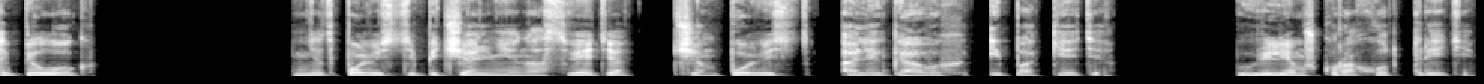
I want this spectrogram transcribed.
Эпилог. Нет повести печальнее на свете, чем повесть о легавых и пакете. Уильям Шкуроход III.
